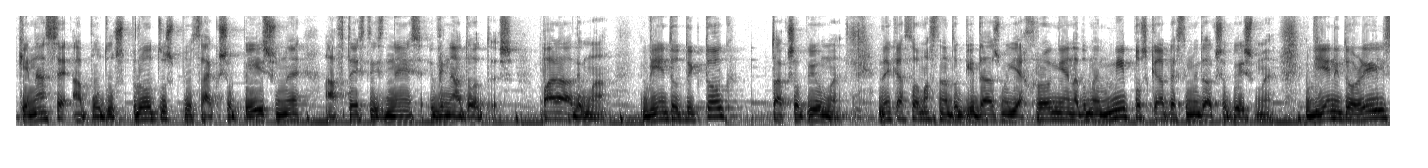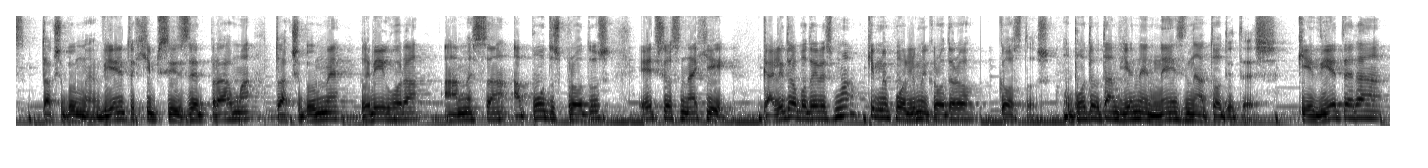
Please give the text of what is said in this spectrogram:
και να είσαι από τους πρώτους που θα αξιοποιήσουν αυτές τις νέες δυνατότητες. Παράδειγμα, βγαίνει το TikTok, το αξιοποιούμε. Δεν καθόμαστε να το κοιτάζουμε για χρόνια να δούμε μήπως κάποια στιγμή το αξιοποιήσουμε. Βγαίνει το Reels, το αξιοποιούμε. Βγαίνει το HipCZ πράγμα, το αξιοποιούμε γρήγορα, άμεσα, από τους πρώτους, έτσι ώστε να έχει καλύτερο αποτέλεσμα και με πολύ μικρότερο κόστος. Οπότε όταν βγαίνουν νέες δυνατότητες και ιδιαίτερα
